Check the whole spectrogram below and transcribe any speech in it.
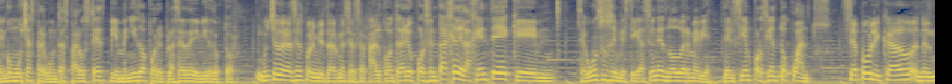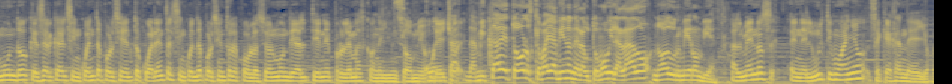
Tengo muchas preguntas para usted. Bienvenido a Por el Placer de Vivir, doctor. Muchas gracias por invitarme, César. Al contrario, porcentaje de la gente que, mm, según sus investigaciones, no duerme bien. Del 100%, ¿cuántos? Se ha publicado en el mundo que cerca del 50%, 40 al 50% de la población mundial tiene problemas con el insomnio. De hecho, la mitad de todos los que vaya viendo en el automóvil al lado no durmieron bien. al menos en el último año se quejan de ello.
